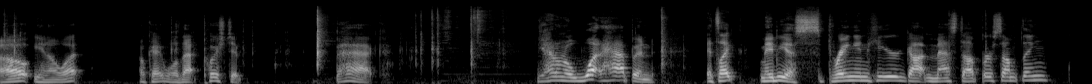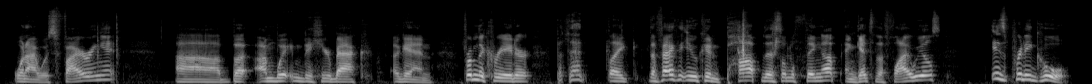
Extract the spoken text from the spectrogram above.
Oh, you know what? Okay, well, that pushed it back. Yeah, I don't know what happened. It's like maybe a spring in here got messed up or something when I was firing it. Uh, but I'm waiting to hear back again from the creator. But that, like, the fact that you can pop this little thing up and get to the flywheels is pretty cool.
